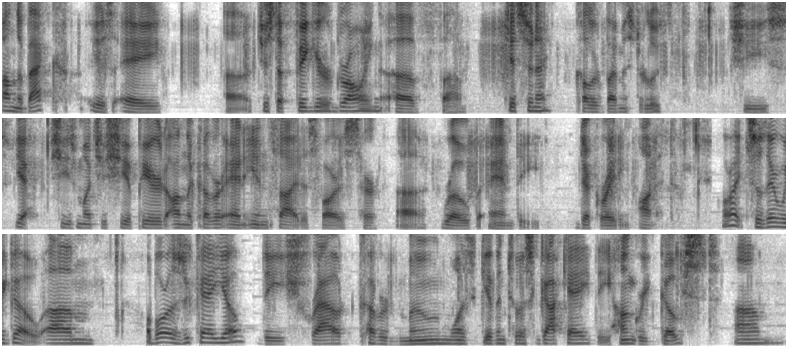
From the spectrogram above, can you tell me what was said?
On the back is a uh, just a figure drawing of uh, Kitsune, colored by Mr. Luth she's yeah she's much as she appeared on the cover and inside as far as her uh, robe and the decorating on it all right so there we go um, Oborozuke Yo, the shroud covered moon was given to us. Gake, the hungry ghost, um,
